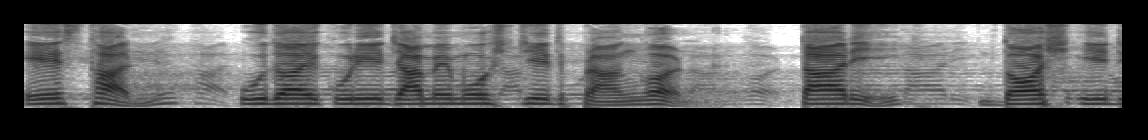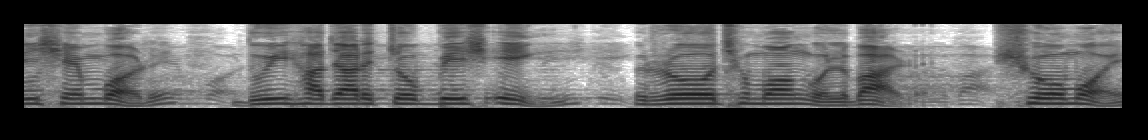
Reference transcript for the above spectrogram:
এ স্থান উদয়কুড়ি জামে মসজিদ প্রাঙ্গণ। তারিখ, দশই ডিসেম্বর দুই হাজার চব্বিশ ইং, রোজ মঙ্গলবার। সময়,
